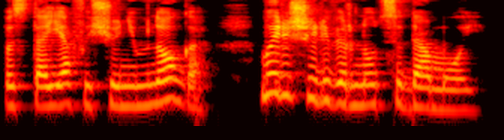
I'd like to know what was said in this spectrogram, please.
Постояв еще немного, мы решили вернуться домой.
